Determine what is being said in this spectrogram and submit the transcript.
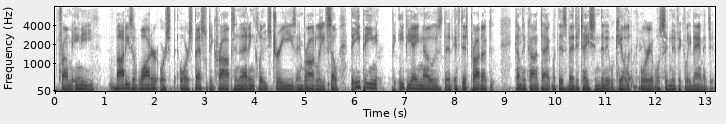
from any bodies of water or or specialty crops, and that includes trees and broadleaf. So the EP EPA knows that if this product comes in contact with this vegetation, that it will kill it or it will significantly damage it.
